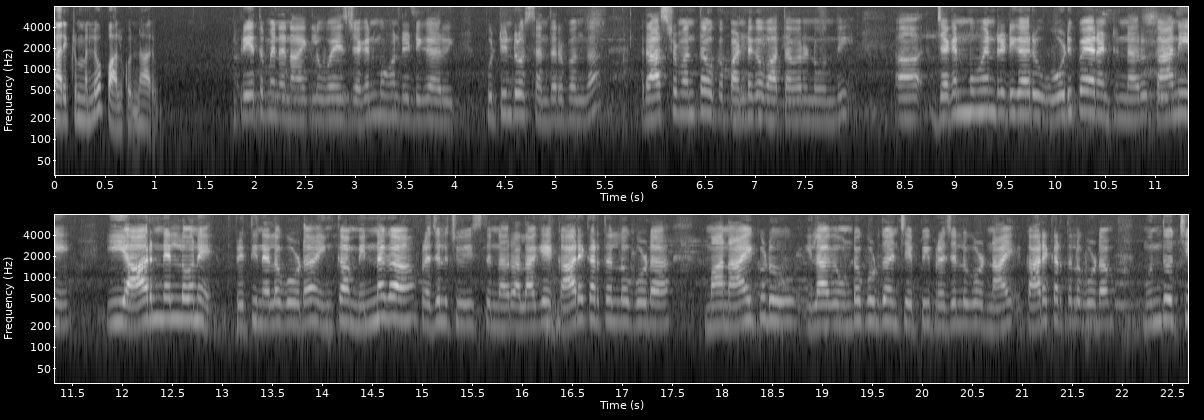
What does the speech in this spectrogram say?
కార్యక్రమంలో పాల్గొన్నారు. ప్రియతమైన నాయకులు వైఎస్ జగన్మోహన్ రెడ్డి గారి పుట్టినరోజు సందర్భంగా రాష్ట్రమంతా ఒక పండగ వాతావరణం ఉంది. జగన్మోహన్ రెడ్డి గారు ఓడిపోయారంటున్నారు. కానీ ఈ ఆరు నెలల్లోనే ప్రతి నెల కూడా ఇంకా మిన్నగా ప్రజలు చూపిస్తున్నారు అలాగే కార్యకర్తల్లో కూడా మా నాయకుడు ఇలాగ ఉండకూడదు అని చెప్పి ప్రజలు కూడా నాయ కార్యకర్తలు కూడా ముందొచ్చి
